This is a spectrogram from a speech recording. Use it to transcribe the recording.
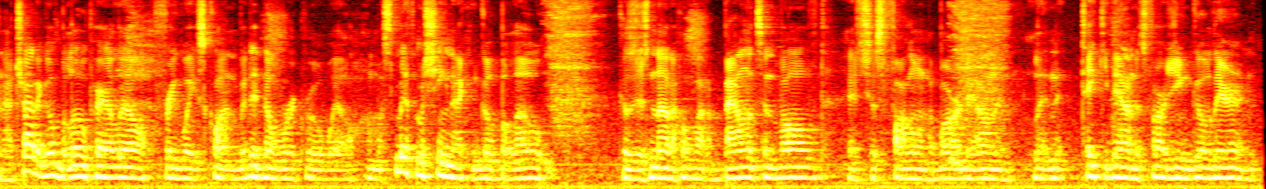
and I try to go below parallel free weight squatting, but it don't work real well. On my Smith machine, I can go below because there's not a whole lot of balance involved. It's just following the bar down and letting it take you down as far as you can go there and,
